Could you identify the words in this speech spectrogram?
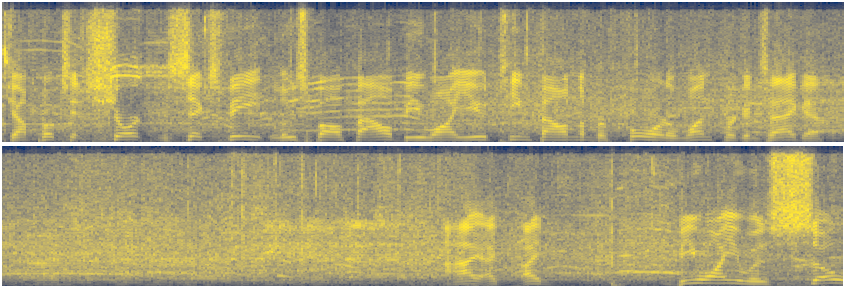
jump hooks it short from six feet. Loose ball foul. BYU team foul number four to one for Gonzaga. I, I, I BYU was so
